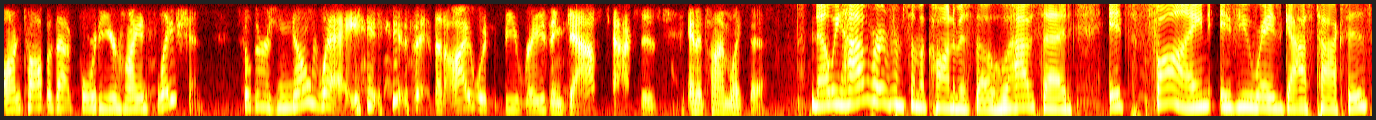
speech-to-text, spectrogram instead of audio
on top of that 40-year high inflation. So there's no way that I would be raising gas taxes in a time like this. Now, we have heard from some economists, though, who have said it's fine if you raise gas taxes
